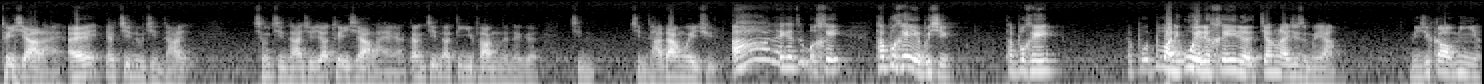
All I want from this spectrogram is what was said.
退下来，哎，要进入警察，从警察学校退下来啊，刚进到地方的那个警警察单位去啊，那个这么黑，他不黑也不行，他不黑，他不不把你喂的黑了，将来就怎么样？你去告密啊，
